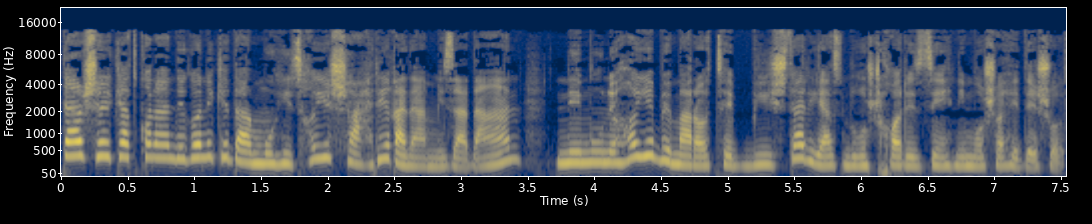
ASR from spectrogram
در شرکت کنندگانی که در محیط های شهری قدم می زدن، نمونه های به مراتب بیشتری از نوشخار ذهنی مشاهده شد.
